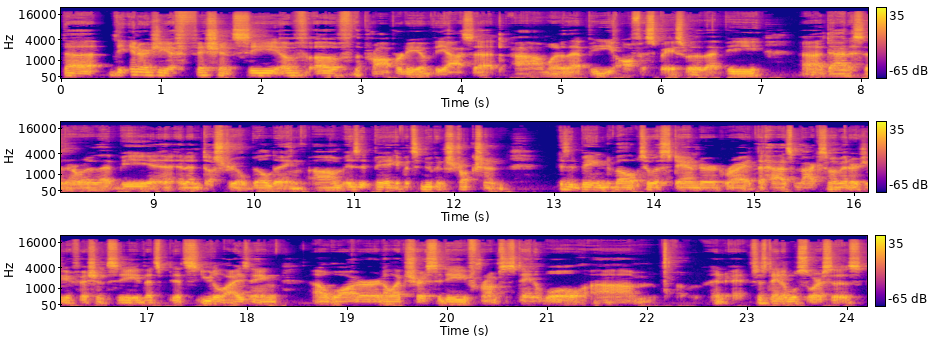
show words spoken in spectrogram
the the energy efficiency of of the property of the asset, um, whether that be office space, whether that be a data center, whether that be an industrial building. Um, is it being if it's new construction? Is it being developed to a standard right that has maximum energy efficiency? That's it's utilizing uh, water and electricity from sustainable um, and sustainable sources.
